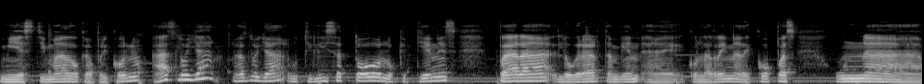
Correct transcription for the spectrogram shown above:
mi estimado Capricornio, hazlo ya, hazlo ya. Utiliza todo lo que tienes para lograr también eh, con la reina de copas una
